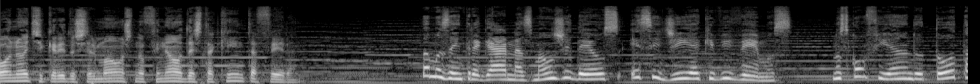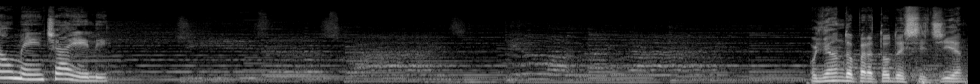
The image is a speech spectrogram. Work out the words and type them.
Boa noite, queridos irmãos, no final desta quinta-feira. Vamos entregar nas mãos de Deus esse dia que vivemos, nos confiando totalmente a Ele. Olhando para todo esse dia,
